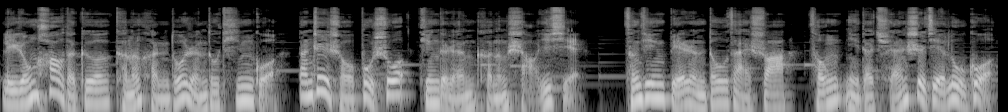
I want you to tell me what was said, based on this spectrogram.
李荣浩的歌可能很多人都听过，但这首《不说》听的人可能少一些。曾经别人都在刷《从你的全世界路过》，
